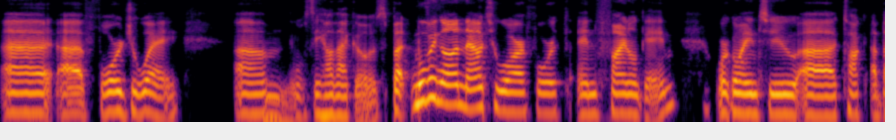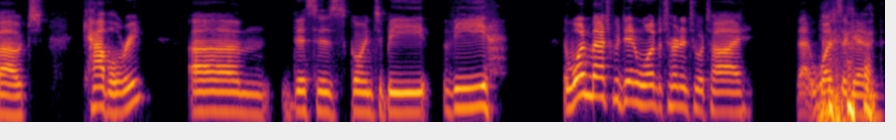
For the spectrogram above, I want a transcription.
uh, uh Forge away. Um, mm. we'll see how that goes. But moving on now to our fourth and final game, we're going to uh talk about Cavalry. Um, this is going to be the the one match we didn't want to turn into a tie, that once again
